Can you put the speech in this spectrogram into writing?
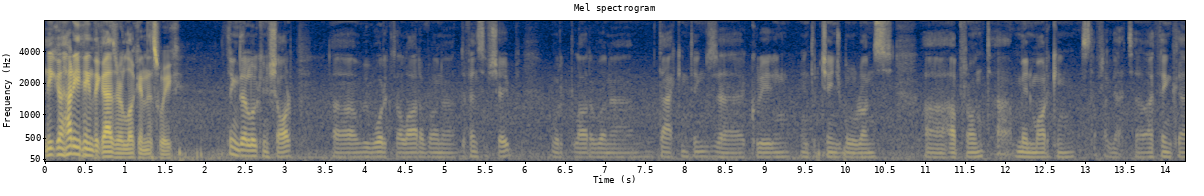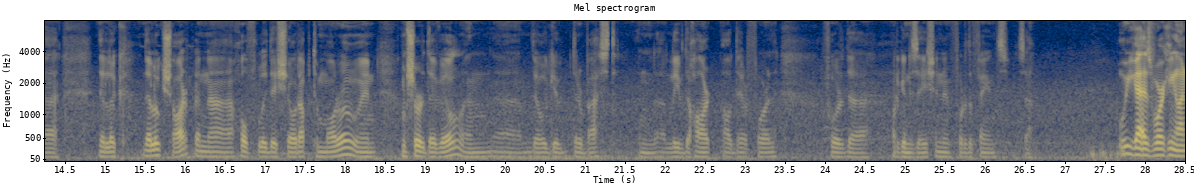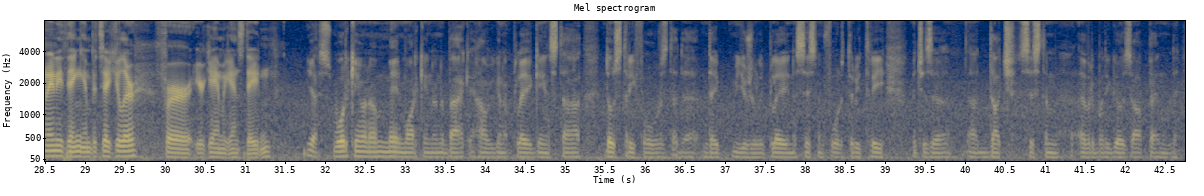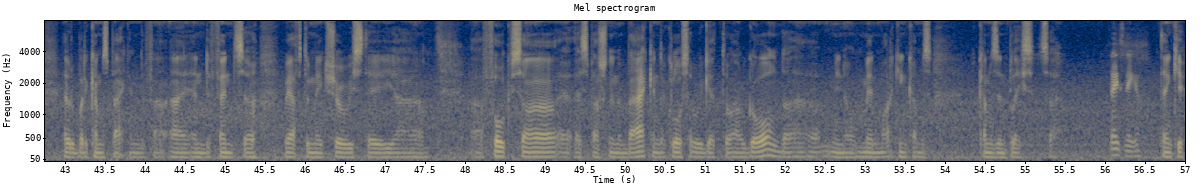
Niko, how do you think the guys are looking this week? I think they're looking sharp. Uh, we worked a lot of on uh, defensive shape, worked a lot of on uh, attacking things, uh, creating interchangeable runs uh, up front, uh, man marking, stuff like that. So I think uh, they look they look sharp, and uh, hopefully they showed up tomorrow, and I'm sure they will, and um, they will give their best and uh, leave the heart out there for for the organization and for the fans. So. Were you guys working on anything in particular for your game against Dayton? Yes, working on a main marking on the back and how we're going to play against uh, those three forwards that uh, they usually play in a system 4-3-3, which is a, a, Dutch system. Everybody goes up and everybody comes back and, def- uh, and defend. So we have to make sure we stay uh, uh, focused, uh, especially in the back. And the closer we get to our goal, the you know main marking comes comes in place. So thanks, Niko. Thank you.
